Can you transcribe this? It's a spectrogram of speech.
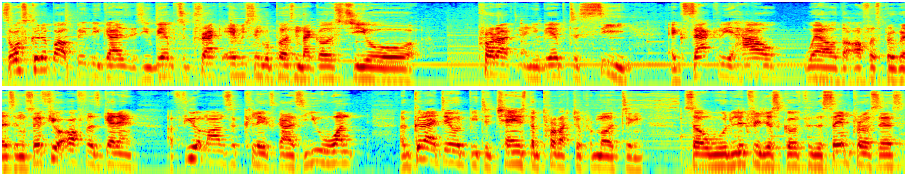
So what's good about Bitly guys is you'll be able to track every single person that goes to your product and you'll be able to see exactly how well the offer is progressing. So if your offer is getting a few amounts of clicks, guys, you want a good idea would be to change the product you're promoting. So we would literally just go through the same process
